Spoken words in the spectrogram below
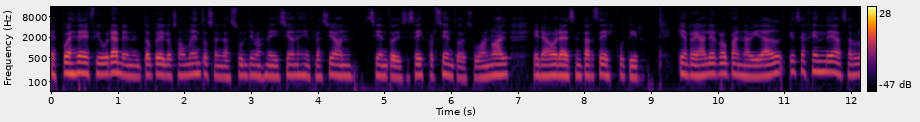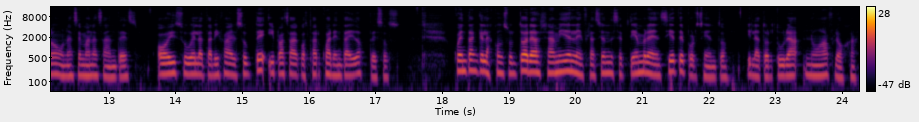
Después de figurar en el tope de los aumentos en las últimas mediciones de inflación, 116% de su anual, era hora de sentarse a discutir. Quien regale ropa en Navidad, que se agende a hacerlo unas semanas antes. Hoy sube la tarifa del subte y pasa a costar 42 pesos. Cuentan que las consultoras ya miden la inflación de septiembre en 7% y la tortura no afloja.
